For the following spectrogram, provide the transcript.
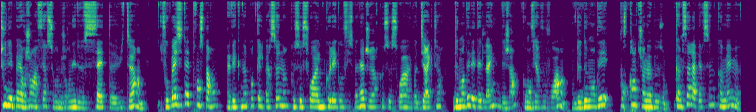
Tout n'est pas urgent à faire sur une journée de 7-8 heures. Il faut pas hésiter à être transparent avec n'importe quelle personne, hein, que ce soit une collègue office manager, que ce soit votre directeur. Demandez les deadlines déjà quand on vient vous voir, de demander pour quand tu en as besoin. Comme ça, la personne quand même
